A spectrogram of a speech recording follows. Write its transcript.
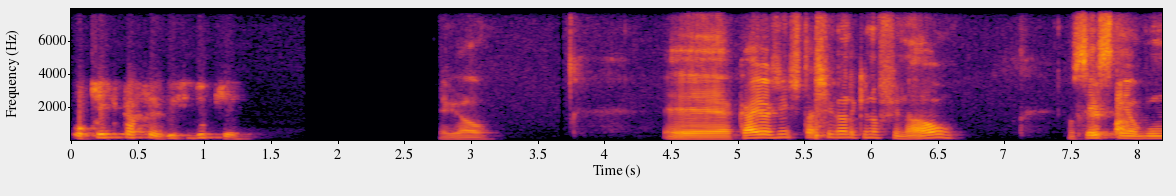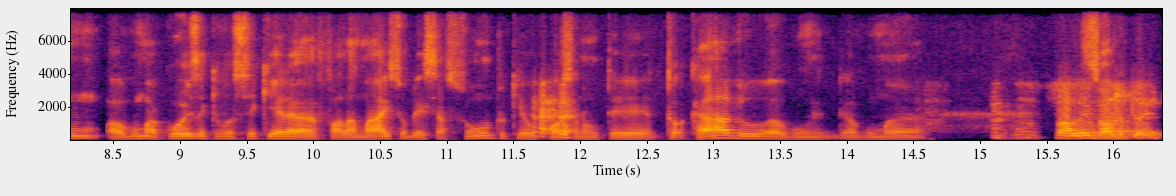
o que está a serviço do quê. Legal. É, Caio, a gente está chegando aqui no final. Não sei Epa. se tem algum, alguma coisa que você queira falar mais sobre esse assunto que eu possa não ter tocado, algum, alguma. Falei bastante.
